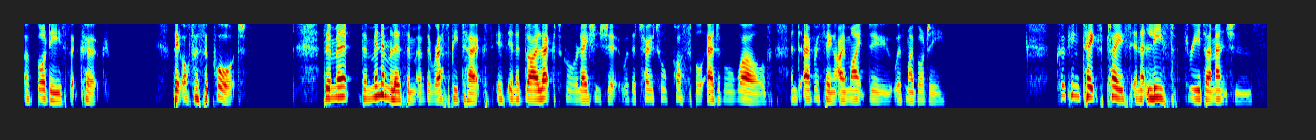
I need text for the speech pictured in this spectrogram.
of bodies that cook. They offer support. The, mi- the minimalism of the recipe text is in a dialectical relationship with the total possible edible world and everything I might do with my body. Cooking takes place in at least three dimensions.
